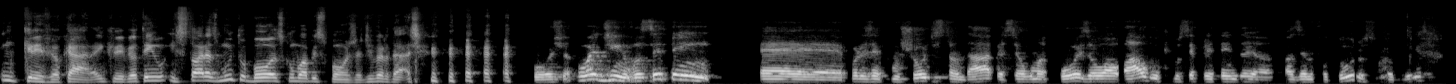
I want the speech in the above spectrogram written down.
Incrível, cara, incrível. Eu tenho histórias muito boas com Bob Esponja, de verdade. Poxa, ô Edinho, você tem, é, por exemplo, um show de stand-up, assim, alguma coisa, ou algo que você pretenda fazer no futuro sobre isso?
